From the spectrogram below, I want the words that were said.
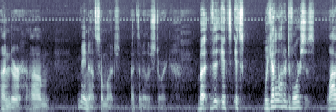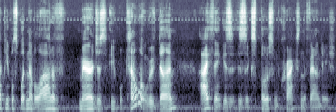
under. Um, may not so much. That's another story. But it's it's we got a lot of divorces, a lot of people splitting up, a lot of marriages. Kind of what we've done, I think, is is expose some cracks in the foundation,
